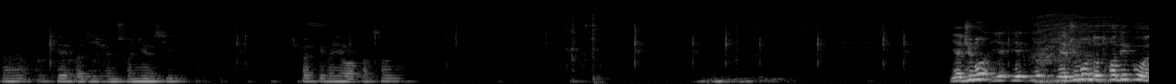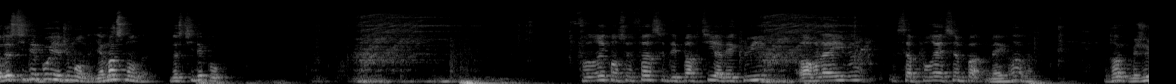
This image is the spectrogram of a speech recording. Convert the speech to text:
Ça, ok, vas-y, je vais me soigner aussi. J'espère qu'il va y avoir personne. Il y a du monde, il y a, du monde aux trois dépôts, à Dusty Dépôt, il y a du monde, il y a masse monde, Dusty Dépôt. Faudrait qu'on se fasse des parties avec lui hors live, ça pourrait être sympa. Mais grave, grave, mais je,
